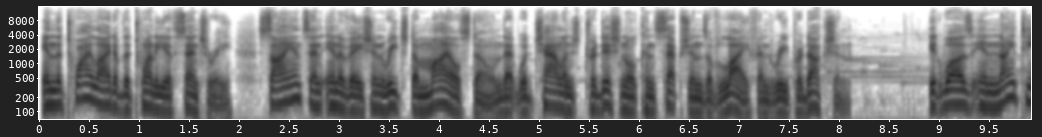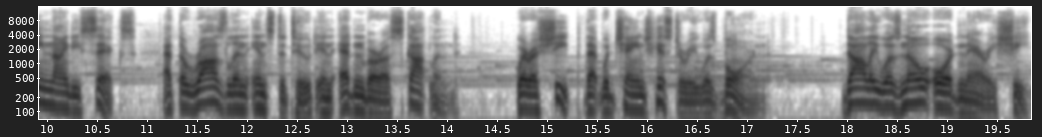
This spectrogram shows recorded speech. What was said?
In the twilight of the 20th century, science and innovation reached a milestone that would challenge traditional conceptions of life and reproduction. It was in 1996 at the Roslin Institute in Edinburgh, Scotland, where a sheep that would change history was born. Dolly was no ordinary sheep.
